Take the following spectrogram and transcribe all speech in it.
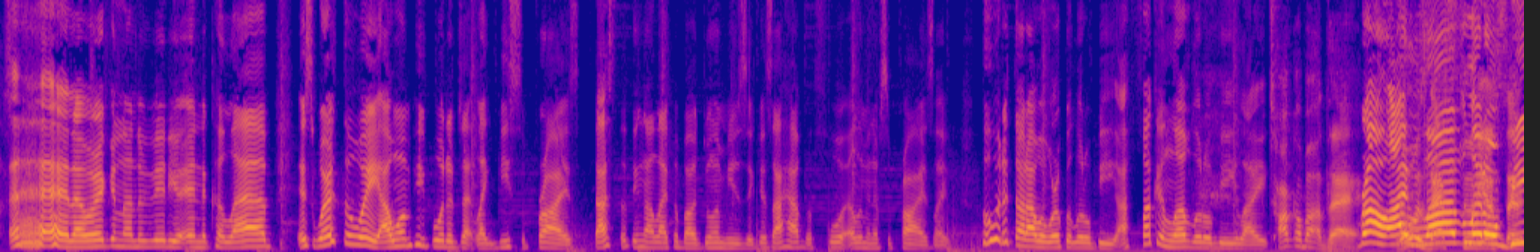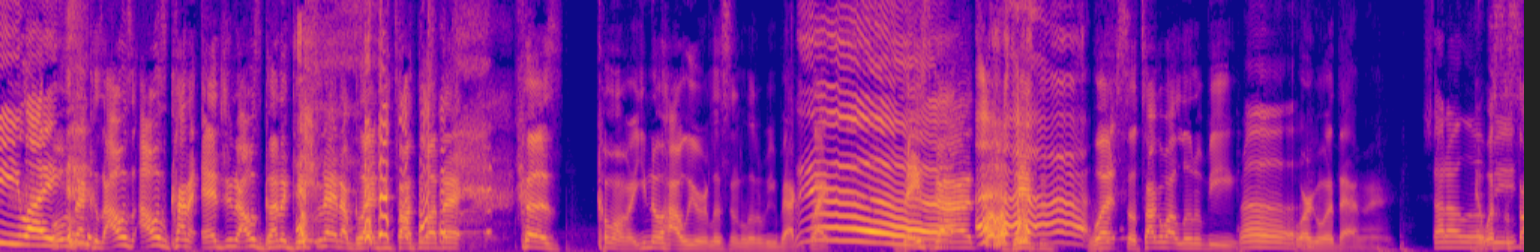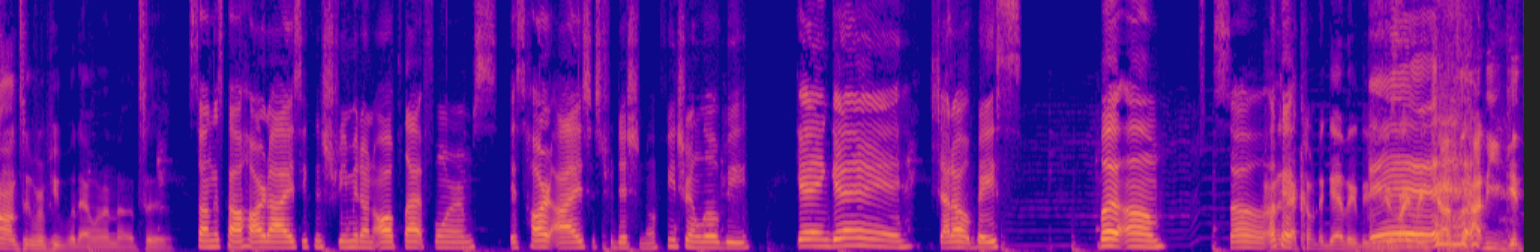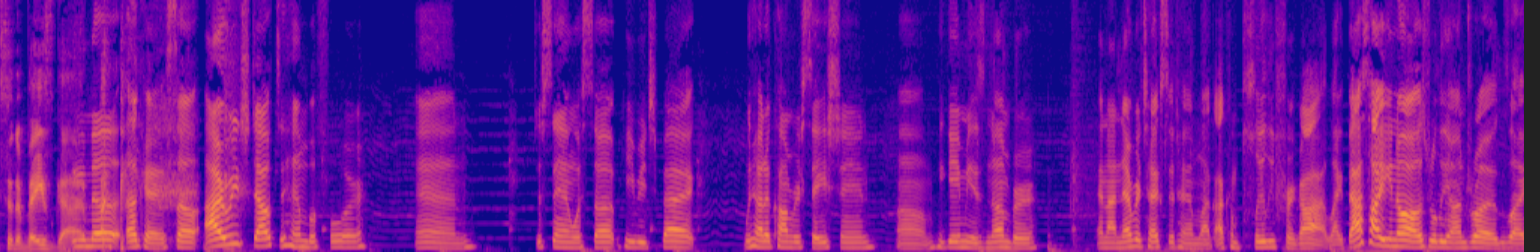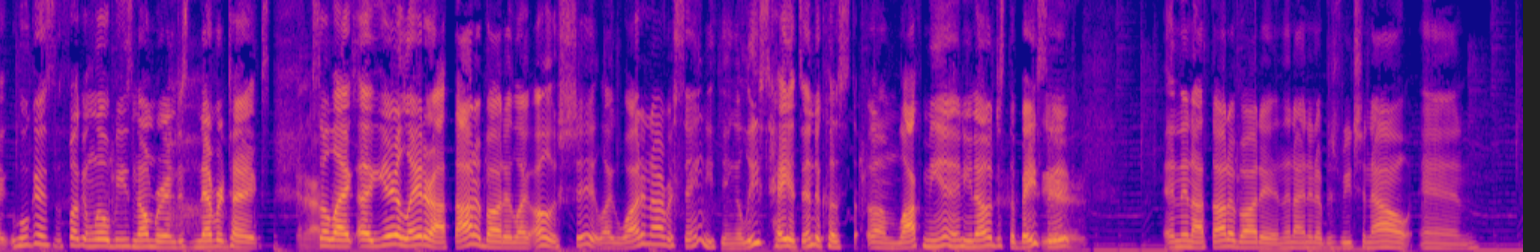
and I'm working on the video and the collab. It's worth the wait. I want people to like be surprised. That's the thing I like about doing music is I have the full element of surprise. Like, who would have thought I would work with Little B? I fucking love Little B. Like, Talk about that. bro, I What was that love Little? B. Like, What was that? Because I was I was kind of edging. I was gonna get to that, and I'm glad you talked about that. Because come on, man, you know how we were listening to Little B back. Like yeah. BasedGod what? So talk about Little B Bro. working with that, man. Shout out Lil and what's B. the song too for people that want to know too? Song is called Hard Eyes. You can stream it on all platforms. It's Hard Eyes, just traditional, featuring Lil B. Gang gang. Shout out bass. But um, so How did okay. that come together? Did you just like reach out to? How do you get to the bass guy? You know, okay, so I reached out to him before and just saying what's up. He reached back. We had a conversation. Um, he gave me his number. And I never texted him. Like I completely forgot. Like that's how you know I was really on drugs. Like who gets fucking Lil B's number and just never texts? So like a year later, I thought about it. Like oh shit, like why didn't I ever say anything? At least hey, it's Indica. Um, lock me in. You know, just the basic. yeah. And then I thought about it, and then I ended up just reaching out and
